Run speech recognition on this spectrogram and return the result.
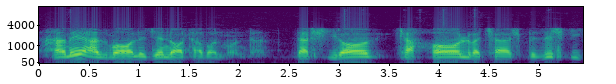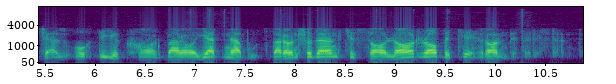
همه از معالجه ناتوان ماندند. در شیراز کهال و چشم پزشکی که از عهده کار برایت نبود. بران شدند که سالار را به تهران بفرستند.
